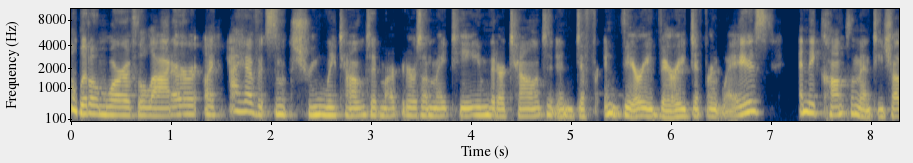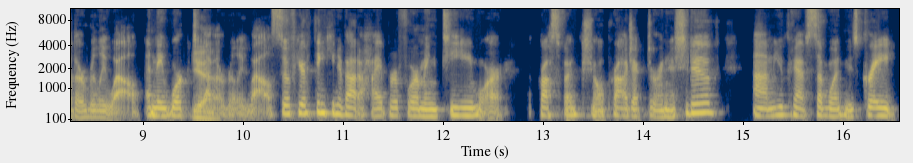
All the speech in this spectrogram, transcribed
A little more of the latter. Like I have some extremely talented marketers on my team that are talented in different, in very, very different ways. And they complement each other really well and they work together yeah. really well. So if you're thinking about a high performing team or a cross functional project or initiative, um, you could have someone who's great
